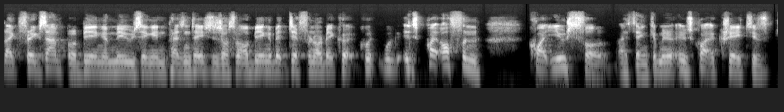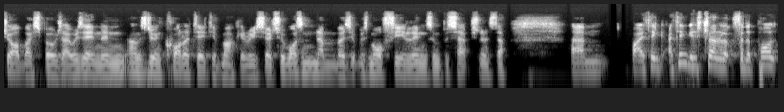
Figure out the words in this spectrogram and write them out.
like for example, being amusing in presentations or something, or being a bit different or a bit is quite often quite useful. I think. I mean, it was quite a creative job, I suppose, I was in, and I was doing qualitative market research. It wasn't numbers; it was more feelings and perception and stuff. Um, but I think I think it's trying to look for the po-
